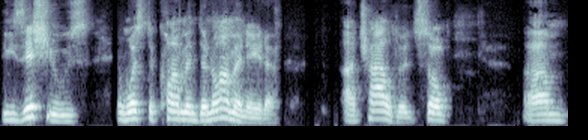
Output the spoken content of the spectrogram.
these issues, and what's the common denominator? Our childhood. So, um,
